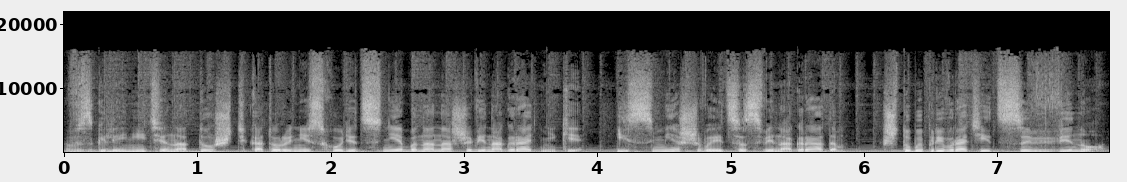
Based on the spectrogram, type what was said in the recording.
Взгляните на дождь, который не сходит с неба на наши виноградники и смешивается с виноградом, чтобы превратиться в вино.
